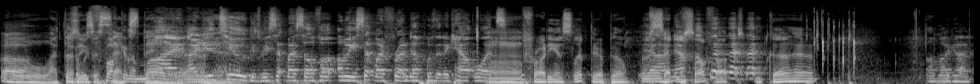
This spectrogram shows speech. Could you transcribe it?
Oh, I thought so it was a fucking sex a thing. mud. I, I yeah. did too because we set myself up. I mean, we set my friend up with an account once. Mm, Freudian slip there, Bill. Yeah, I Set know. myself up. Go ahead. Oh my god.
